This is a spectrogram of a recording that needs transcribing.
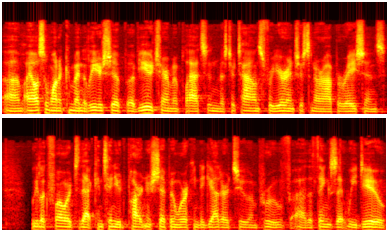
Um, I also want to commend the leadership of you, Chairman Platts and Mr. Towns, for your interest in our operations. We look forward to that continued partnership and working together to improve uh, the things that we do.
